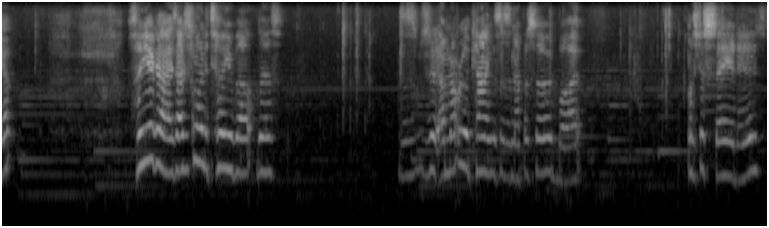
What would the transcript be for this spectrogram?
Yep. So yeah, guys, I just wanted to tell you about this. This is, I'm not really counting this as an episode, but let's just say it is.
